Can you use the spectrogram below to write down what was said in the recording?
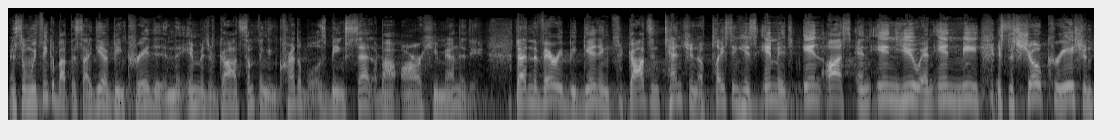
And so when we think about this idea of being created in the image of God, something incredible is being said about our humanity. That in the very beginning, God's intention of placing his image in us and in you and in me is to show creation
